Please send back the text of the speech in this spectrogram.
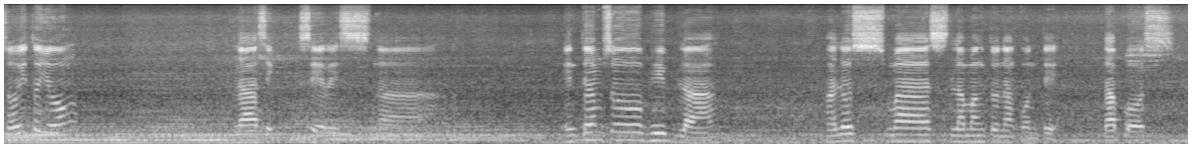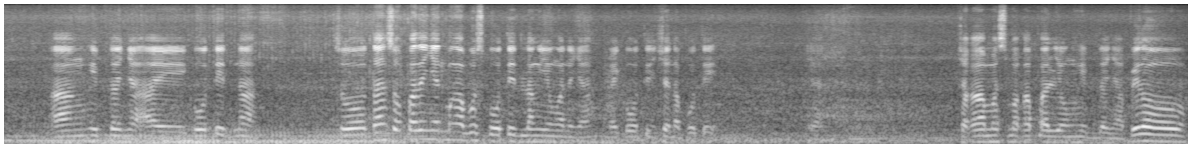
So ito yung classic series na in terms of hibla halos mas lamang to ng konti. Tapos ang hibla niya ay coated na. So tanso pa rin yan mga boss, coated lang yung ano niya. May coated siya na puti. Yan. Tsaka mas makapal yung hibla niya. Pero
